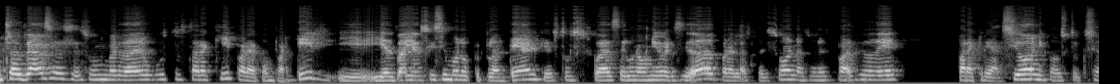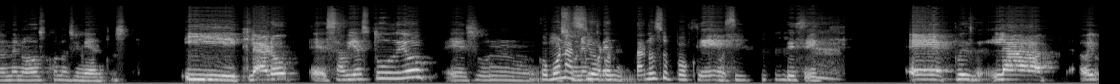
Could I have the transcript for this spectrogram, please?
Muchas gracias, es un verdadero gusto estar aquí para compartir y, es valiosísimo lo que plantean, que esto pueda ser una universidad para las personas, un espacio de para creación y construcción de nuevos conocimientos. Y claro, eh, Sabia Estudio es un... ¿Cómo nació? Danos un poco. Sí, sí, sí. Eh, pues la, hoy,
